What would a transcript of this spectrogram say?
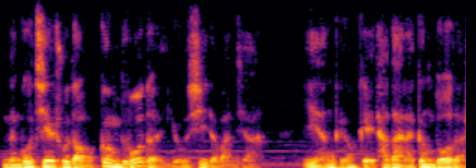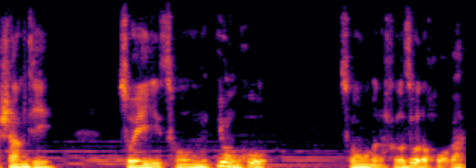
能够接触到更多的游戏的玩家，也能给给他带来更多的商机。所以从用户，从我们的合作的伙伴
